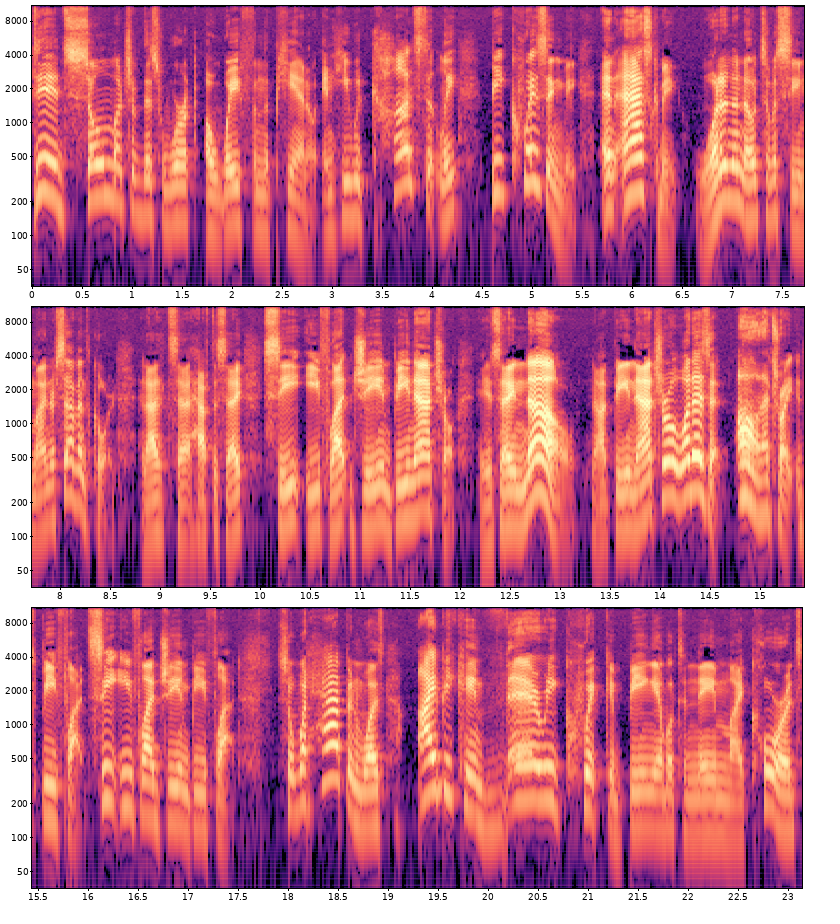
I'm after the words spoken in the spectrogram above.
did so much of this work away from the piano, and he would constantly be quizzing me and ask me, what are the notes of a C minor seventh chord? And I'd have to say C, E flat, G, and B natural. He'd say, no, not B natural. What is it? Oh, that's right, it's B flat. C, E flat, G, and B flat. So what happened was I became very quick at being able to name my chords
